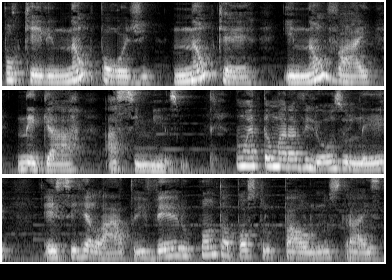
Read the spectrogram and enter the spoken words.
porque ele não pode, não quer e não vai negar a si mesmo. Não é tão maravilhoso ler esse relato e ver o quanto o apóstolo Paulo nos traz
